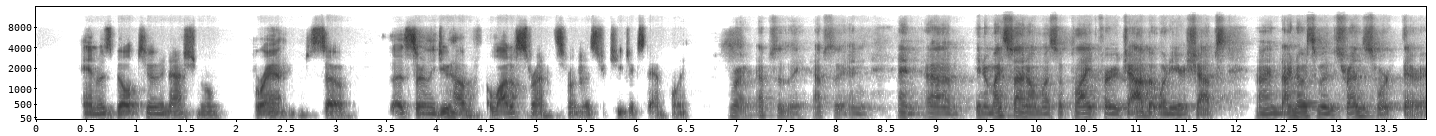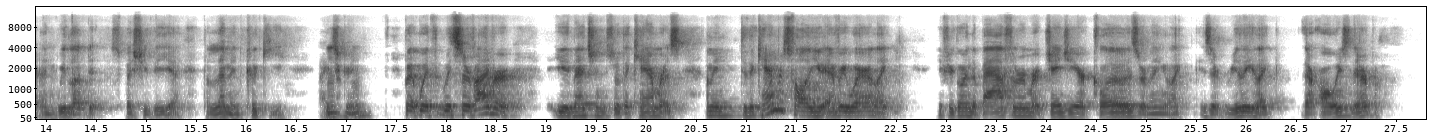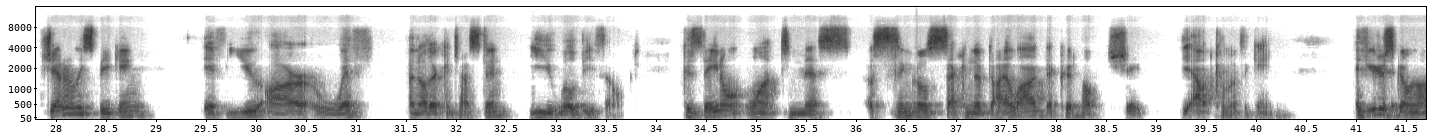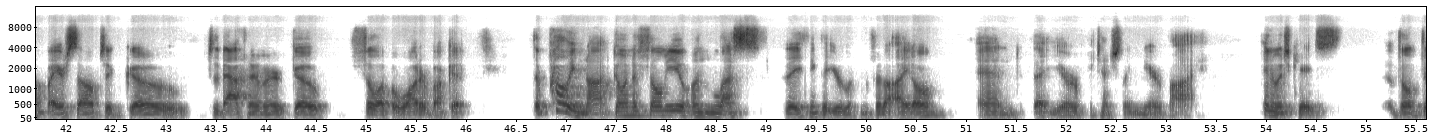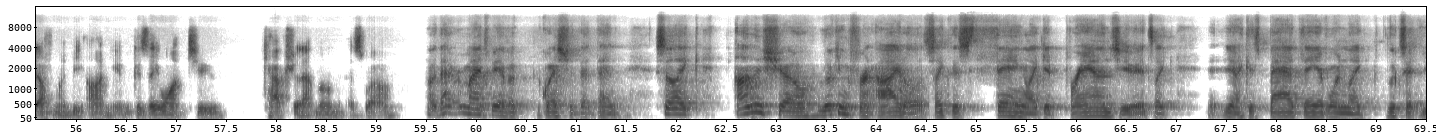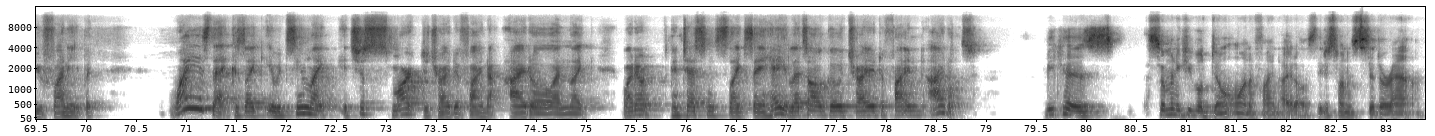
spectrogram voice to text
and was built to a national brand. So I certainly do have a lot of strengths from a strategic standpoint. Right, absolutely, absolutely, and and um, you know, my son almost applied for a job at one of your shops, and I know some of his friends worked there, and we loved it, especially the uh, the lemon cookie ice cream. Mm-hmm. But with with Survivor, you mentioned sort of the cameras. I mean, do the cameras follow you everywhere? Like if you're going to the bathroom or changing your clothes or anything, like is it really like they're always there? Generally speaking, if you are with another contestant, you will be filmed because they don't want to miss a single second of dialogue that could help shape the outcome of the game. If you're just going off by yourself to go to the bathroom or go fill up a water bucket, they're probably not going to film you unless they think that you're looking for the idol and that you're potentially nearby. In which case, they'll definitely be on you because they want to capture that moment as well. Oh, that reminds me of a question that then. So, like on the show, looking for an idol, it's like this thing, like it brands you. It's like, yeah, like this bad thing. Everyone like looks at you funny, but why is that? Because like it would seem like it's just smart to try to find an idol, and like why don't contestants like say, hey, let's all go try to find idols? Because so many people don't want to find idols; they just want to sit around,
